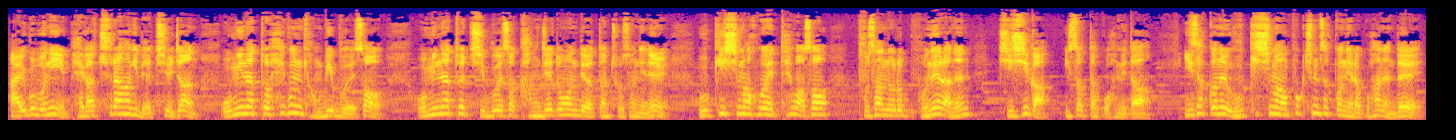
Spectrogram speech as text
알고 보니 배가 출항하기 며칠 전 오미나토 해군 경비부에서 오미나토 지구에서 강제 동원되었던 조선인을 우키시마호에 태워서 부산으로 보내라는 지시가 있었다고 합니다. 이 사건을 우키시마호 폭침 사건이라고 하는데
